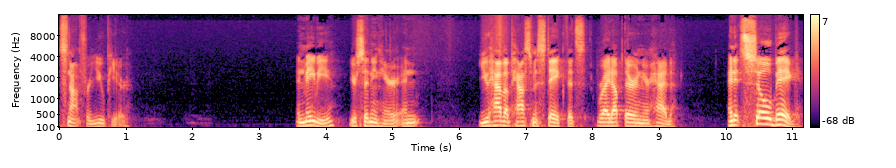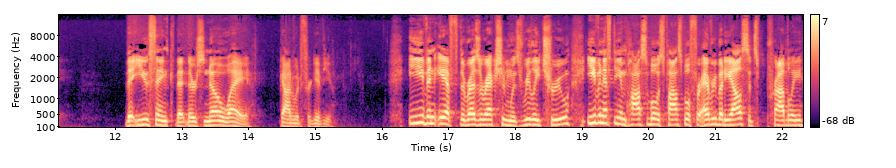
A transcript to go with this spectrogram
It's not for you, Peter. And maybe you're sitting here and you have a past mistake that's right up there in your head. And it's so big that you think that there's no way God would forgive you. Even if the resurrection was really true, even if the impossible was possible for everybody else, it's probably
